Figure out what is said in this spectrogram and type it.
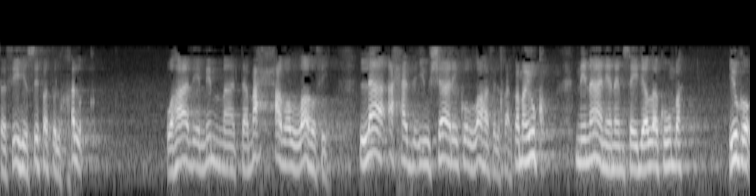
ففيه صفة الخلق. وهذه مما تمحض الله فيه. لا أحد يشارك الله في الخلق. كما يكو نناني أنا مسيدي الله كومبا. يكو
